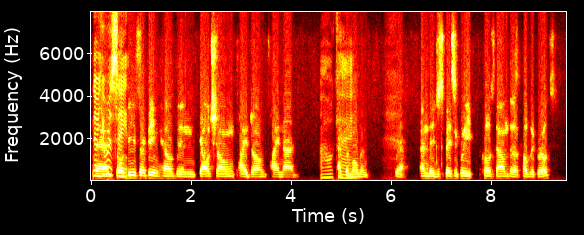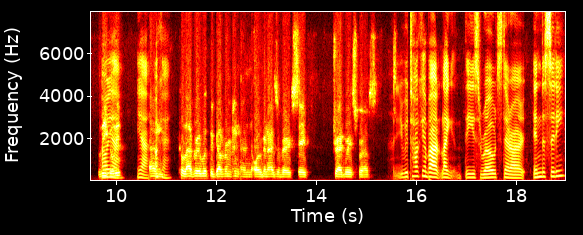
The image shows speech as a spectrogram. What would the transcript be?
Now you And were so saying. these are being held in Kaohsiung, Taichung, Tainan Okay. at the moment. Yeah, and they just basically close down the public roads Oh legally yeah. Yeah. and okay. collaborate with the government and organize a very safe drag race for us. You were talking about like these roads that are in the city.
